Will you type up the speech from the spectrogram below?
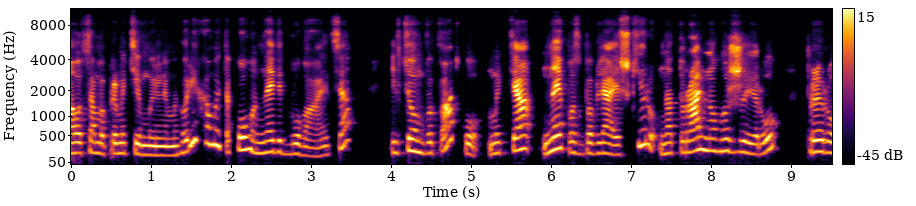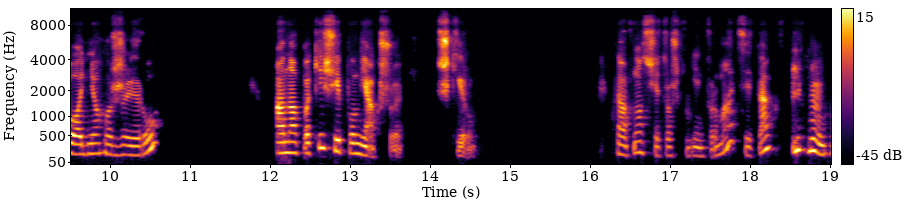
А от саме при митті мильними горіхами такого не відбувається. І в цьому випадку миття не позбавляє шкіру натурального жиру, природнього жиру, а навпаки, ще й пом'якшує шкіру. Так, у нас ще трошки є інформації, так?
